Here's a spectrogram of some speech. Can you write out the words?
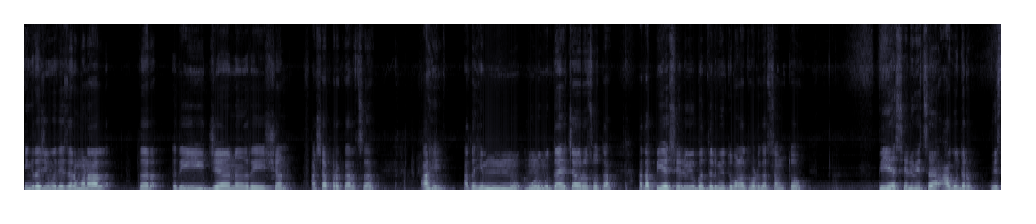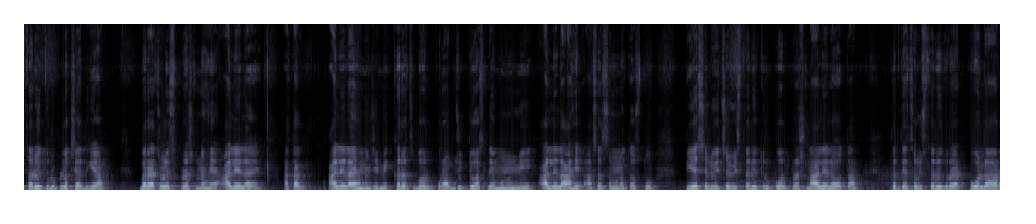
इंग्रजीमध्ये जर म्हणाल तर रिजनरेशन अशा प्रकारचं आहे. आता ही मू मूळ मुद्दा ह्याच्यावरच होता. आता पी एस एल व्हीबद्दल मी तुम्हाला थोडक्यात सांगतो. पी एस एल व्हीचं अगोदर विस्तारित रूप लक्षात घ्या. बऱ्याच वेळेस प्रश्न हे आलेला आहे. आता आलेला आहे म्हणजे मी खरंच भरपूर ऑब्जेक्टिव्ह असले म्हणून मी आलेला आहे असंच म्हणत असतो. पी एस एल व्हीचं विस्तारित रूपवर प्रश्न आलेला होता. तर त्याचं विस्तारित रूप आहे polar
